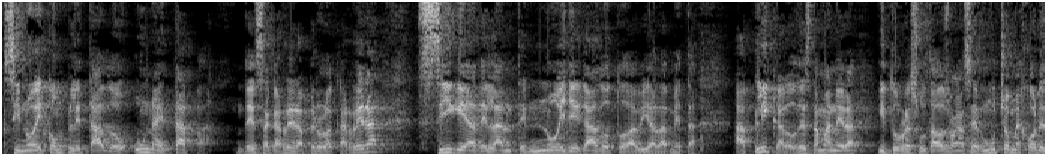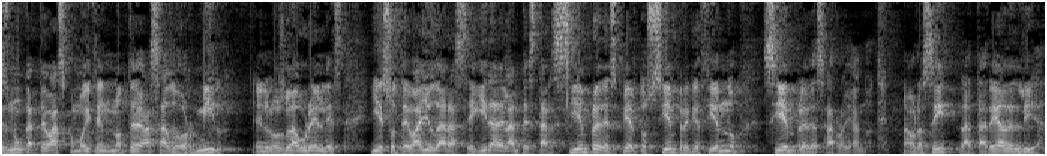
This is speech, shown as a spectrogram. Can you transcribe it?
sino he completado una etapa de esa carrera, pero la carrera sigue adelante, no he llegado todavía a la meta. Aplícalo de esta manera y tus resultados van a ser mucho mejores. Nunca te vas, como dicen, no te vas a dormir en los laureles y eso te va a ayudar a seguir adelante, estar siempre despierto, siempre creciendo, siempre desarrollándote. Ahora sí, la tarea del día.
